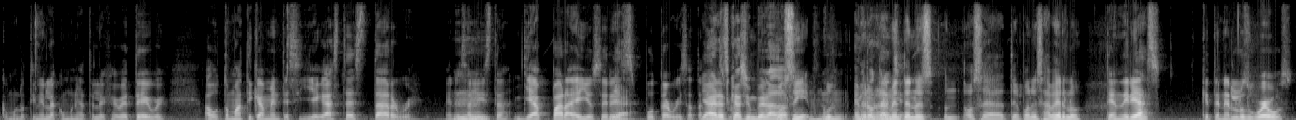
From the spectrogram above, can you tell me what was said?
como lo tiene la comunidad LGBT, güey, automáticamente, si llegaste a estar, güey, en esa lista, ya para ellos eres puta, güey, satanás, Ya eres casi un violador. Pues sí, pues, pero potencia. realmente no es. O sea, te pones a verlo. Tendrías que tener los huevos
